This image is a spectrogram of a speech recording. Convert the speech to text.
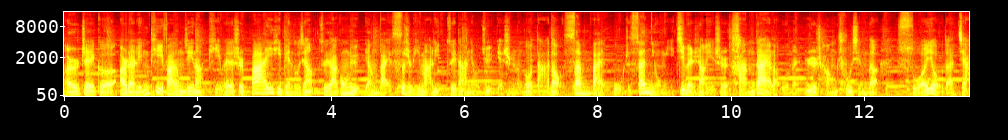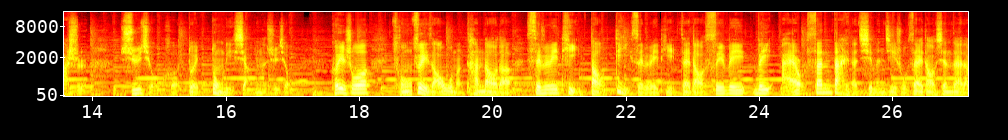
而这个 2.0T 发动机呢，匹配的是 8AT 变速箱，最大功率240匹马力，最大扭矩也是能够达到353牛米，基本上也是涵盖了我们日常出行的所有的驾驶需求和对动力响应的需求。可以说，从最早我们看到的 CVVT 到 DCVVT，再到 CVVL 三代的气门技术，再到现在的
